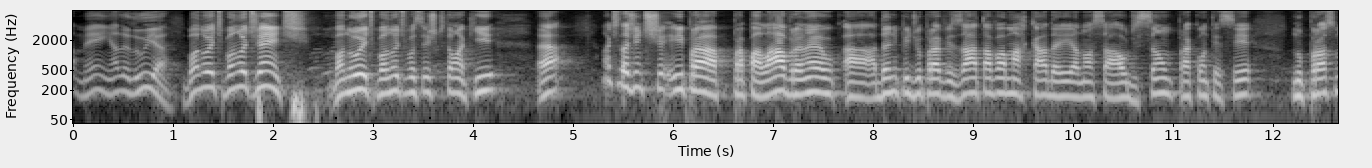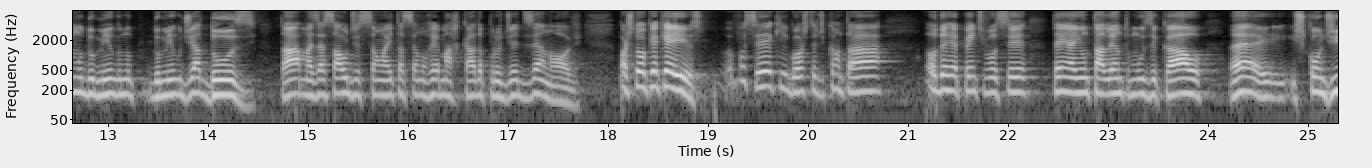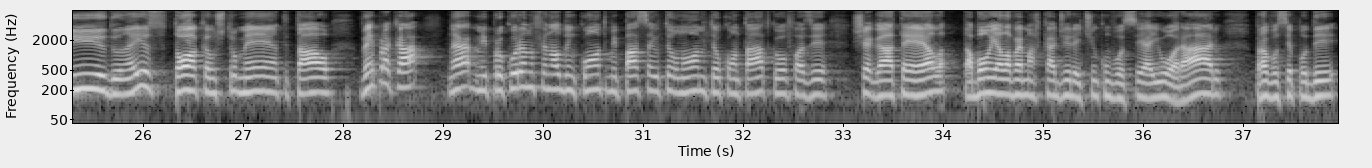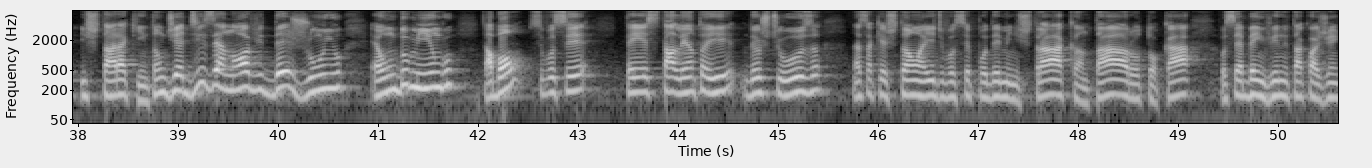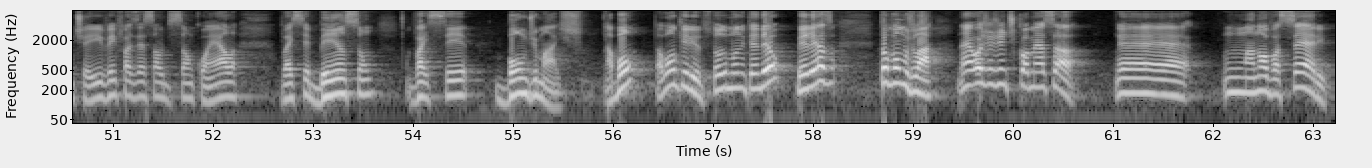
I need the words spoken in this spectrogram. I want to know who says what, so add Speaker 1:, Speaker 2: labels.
Speaker 1: Amém, aleluia. Boa noite, boa noite, gente. Boa noite, boa noite, boa noite vocês que estão aqui. É, antes da gente ir para a palavra, né, a Dani pediu para avisar, estava marcada aí a nossa audição para acontecer no próximo domingo, no domingo dia 12, tá? Mas essa audição aí está sendo remarcada para o dia 19. Pastor, o que, que é isso? Você que gosta de cantar, ou de repente você tem aí um talento musical né, escondido, não é isso? Toca um instrumento e tal. Vem para cá, né, me procura no final do encontro, me passa aí o teu nome, teu contato, que eu vou fazer chegar até ela, tá bom? E ela vai marcar direitinho com você aí o horário para você poder estar aqui. Então, dia 19 de junho é um domingo, tá bom? Se você tem esse talento aí, Deus te usa nessa questão aí de você poder ministrar, cantar ou tocar. Você é bem-vindo e está com a gente aí. Vem fazer essa audição com ela. Vai ser bênção, vai ser bom demais. Tá bom? Tá bom, queridos? Todo mundo entendeu? Beleza? Então vamos lá. Né? Hoje a gente começa é, uma nova série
